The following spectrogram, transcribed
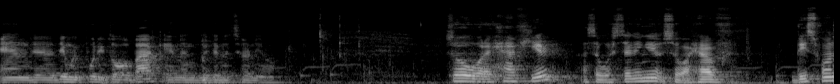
And uh, then we put it all back and then we're gonna turn it on. So what I have here, as I was telling you, so I have this one.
